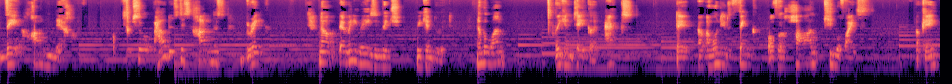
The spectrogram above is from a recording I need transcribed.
they harden their heart. So, how does this hardness break? Now, there are many ways in which we can do it. Number one, we can take an axe. I want you to think of a hard cube of ice. Okay?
